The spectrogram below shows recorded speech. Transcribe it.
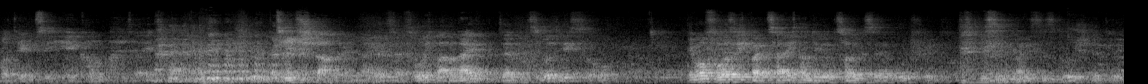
Und denkt sich, hey komm, Alter, Tiefstapeln, nein, das ist furchtbar. Nein, das ist wirklich so. Immer Vorsicht bei Zeichnern, die ihr Zeug sehr gut finden. Die sind meistens durchschnittlich.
